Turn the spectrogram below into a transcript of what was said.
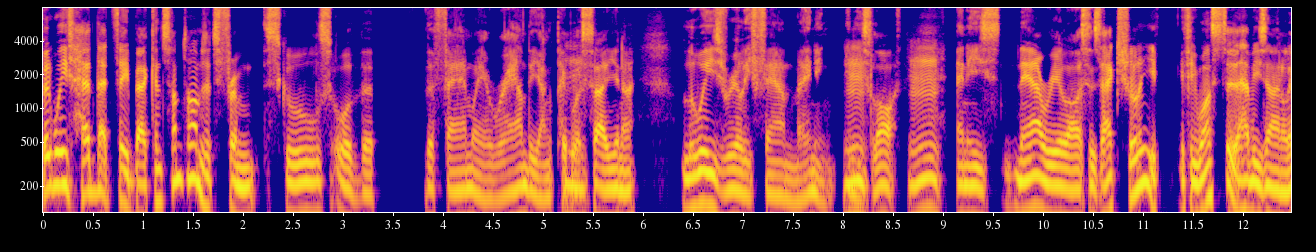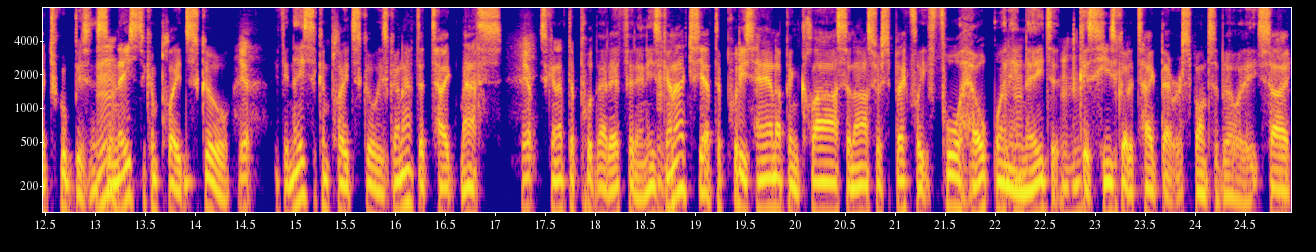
But we've had that feedback, and sometimes it's from the schools or the the family around the young people mm. that say, you know, Louis really found meaning in mm. his life. Mm. And he's now realizes actually, if, if, he wants to have his own electrical business, he mm. needs to complete school. Yep. If he needs to complete school, he's going to have to take maths. Yep. He's going to have to put that effort in. He's mm-hmm. going to actually have to put his hand up in class and ask respectfully for help when mm-hmm. he needs it mm-hmm. because he's got to take that responsibility. So,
